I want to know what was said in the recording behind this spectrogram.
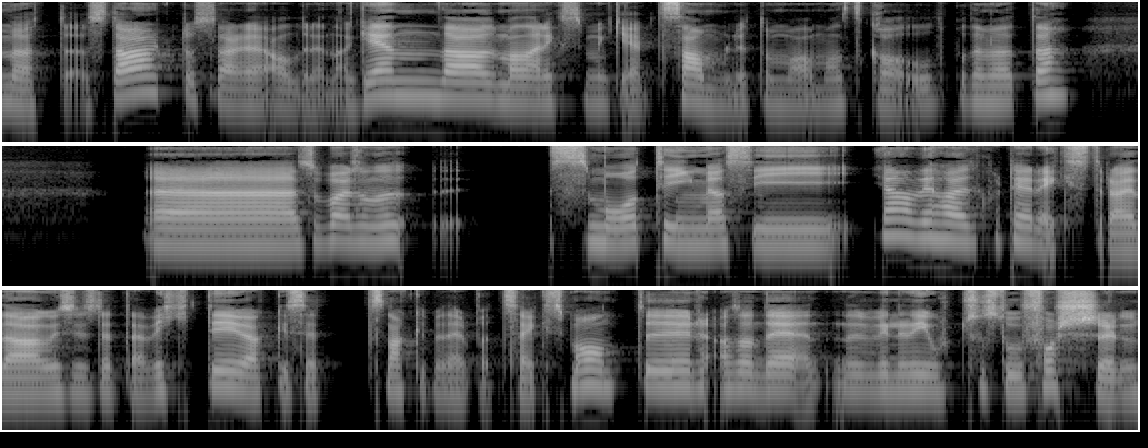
møtestart, og så er det aldri en agenda. Man er liksom ikke helt samlet om hva man skal på det møtet. Eh, så bare sånne små ting med å si ja, vi har et kvarter ekstra i dag, vi syns dette er viktig, vi har ikke sett, snakket med dere på et seks måneder. Altså det, det ville gjort så stor forskjell,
